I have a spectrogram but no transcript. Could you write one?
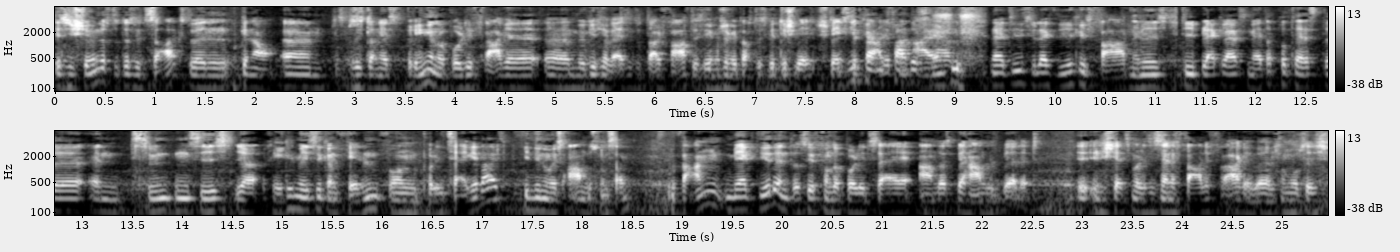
Das ist schön, dass du das jetzt sagst, weil genau, ähm, das muss ich dann jetzt bringen, obwohl die Frage äh, möglicherweise total fad ist. Ich habe schon gedacht, das wird die schwächste Frage von allen. Nein, die ist vielleicht wirklich fad, nämlich die Black Lives Matter Proteste entzünden sich ja regelmäßig an Fällen von Polizeigewalt in den USA, muss man sagen. Wann merkt ihr denn, dass ihr von der Polizei anders behandelt werdet? Ich schätze mal, das ist eine fade Frage, weil vermutlich.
